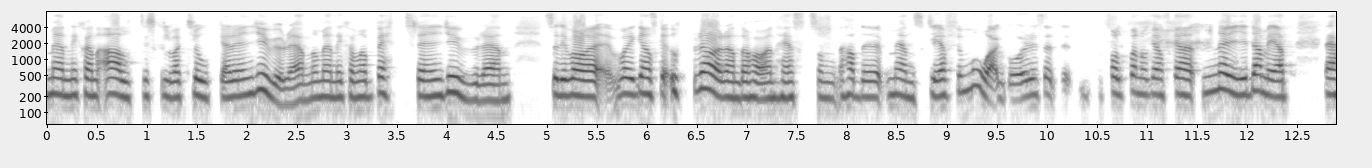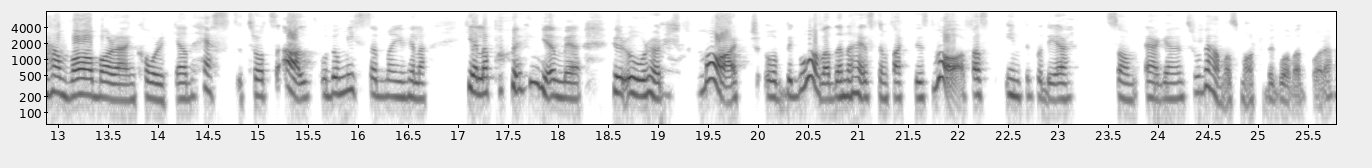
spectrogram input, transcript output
människan alltid skulle vara klokare än djuren och människan var bättre än djuren. Så det var, var ju ganska upprörande att ha en häst som hade mänskliga förmågor. Så eh, folk var nog ganska nöjda med att nej, han var bara en korkad häst trots allt. Och då missade man ju hela, hela poängen med hur oerhört smart och begåvad den här hästen faktiskt var, fast inte på det som ägaren trodde han var smart och begåvad på. Det.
